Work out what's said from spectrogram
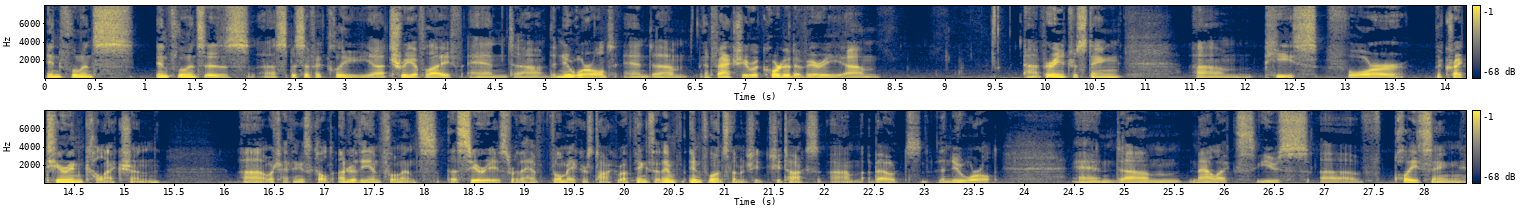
influence influences uh, specifically uh, Tree of Life and uh, the New World. And um, in fact, she recorded a very um, very interesting um, piece for the Criterion Collection. Uh, which I think is called Under the Influence, the series where they have filmmakers talk about things that inf- influence them, and she she talks um, about the New World and um, Malick's use of placing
